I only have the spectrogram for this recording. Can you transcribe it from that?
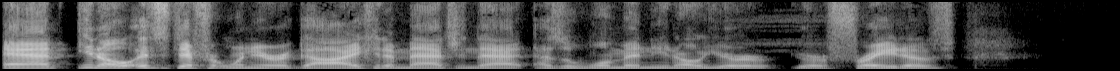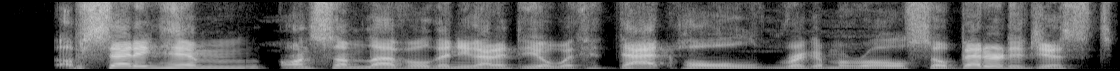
And you know, it's different when you're a guy. I can imagine that as a woman, you know, you're you're afraid of upsetting him on some level, then you got to deal with that whole rigmarole. So better to just,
